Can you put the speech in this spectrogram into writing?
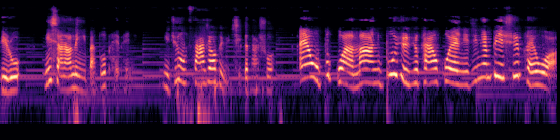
比如你想让另一半多陪陪你，你就用撒娇的语气跟他说：“哎呀，我不管嘛，你不许去开会，你今天必须陪我。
